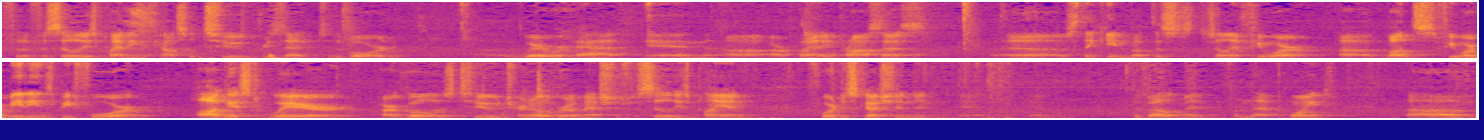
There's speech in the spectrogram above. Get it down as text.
for the Facilities Planning Council to present to the board uh, where we're at in uh, our planning process. Uh, I was thinking about this, there's only a few more uh, months, a few more meetings before August, where our goal is to turn over a master's facilities plan for discussion and, and and development from that point. Um,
